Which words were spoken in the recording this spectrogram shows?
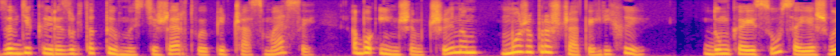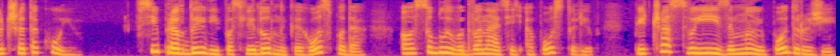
завдяки результативності жертви під час меси або іншим чином може прощати гріхи. Думка Ісуса є швидше такою. Всі правдиві послідовники Господа, а особливо 12 апостолів, під час своєї земної подорожі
